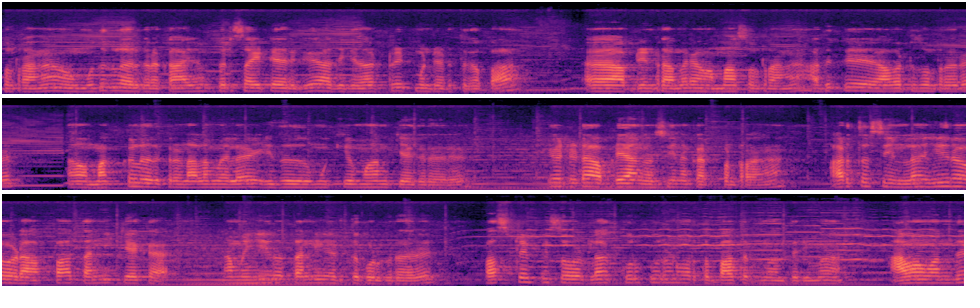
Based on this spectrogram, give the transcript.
சொல்கிறாங்க அவன் முதுகில் இருக்கிற காயம் பெருசாயிட்டே இருக்குது அதுக்கு ஏதாவது ட்ரீட்மெண்ட் எடுத்துக்கப்பா. அப்படின்ற மாதிரி அவங்க அம்மா சொல்கிறாங்க அதுக்கு அவர்கிட்ட சொல்கிறாரு மக்கள் இருக்கிற நிலமையில இது முக்கியமான்னு கேட்குறாரு கேட்டுட்டு அப்படியே அங்கே சீனை கட் பண்ணுறாங்க அடுத்த சீனில் ஹீரோவோட அப்பா தண்ணி கேட்க நம்ம ஹீரோ தண்ணி எடுத்து கொடுக்குறாரு. ஃபஸ்ட் எபிசோடில் குறுக்குறுன்னு ஒருத்தர் பார்த்துட்டு தெரியுமா? அவன் வந்து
